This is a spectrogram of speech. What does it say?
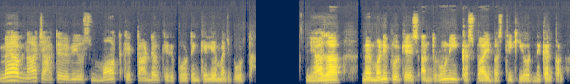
मैं अब ना चाहते हुए भी उस मौत के तांडव की रिपोर्टिंग के लिए मजबूर था। लिहाजा मैं मणिपुर के इस अंदरूनी कस्बाई बस्ती की ओर निकल पड़ा।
